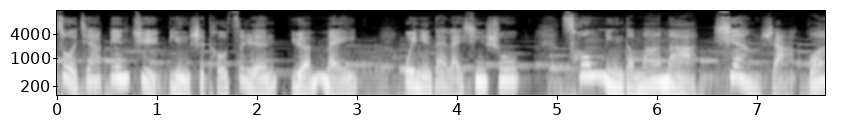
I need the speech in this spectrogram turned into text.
作家、编剧、影视投资人袁枚。为您带来新书《聪明的妈妈像傻瓜》。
